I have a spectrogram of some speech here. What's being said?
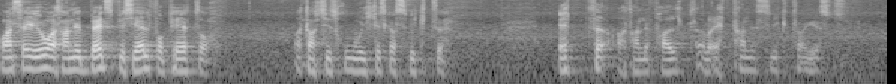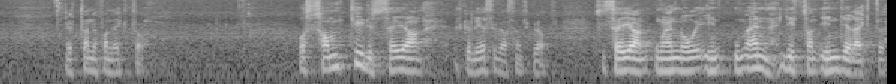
Og Han sier også at han er bedt spesielt for Peter, at hans tro ikke skal svikte etter at han er falt, eller etter han er svikta av Jesus. Etter han er fornekta. Og samtidig sier han jeg skal lese det, så sier han, om enn, enn litt sånn indirekte,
